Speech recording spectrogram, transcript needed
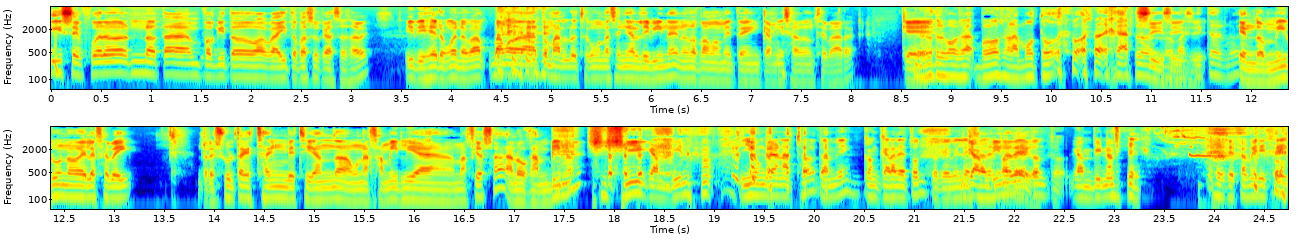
y se fueron notas un poquito ahogaditos para su casa, ¿sabes? Y dijeron, bueno, va- vamos a tomarlo esto como una señal divina y no nos vamos a meter en camisa de once varas. Que... Nosotros vamos a, volvamos a la moto, vamos a dejar los, Sí, los sí, sí. ¿no? En 2001 el FBI resulta que está investigando a una familia mafiosa, a los Gambinos. Sí, sí, Gambino. Y un gran actor también, con cara de tonto, que bien le sale el Gambino papel de tonto. Gambino Diego. El de Family Tree.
